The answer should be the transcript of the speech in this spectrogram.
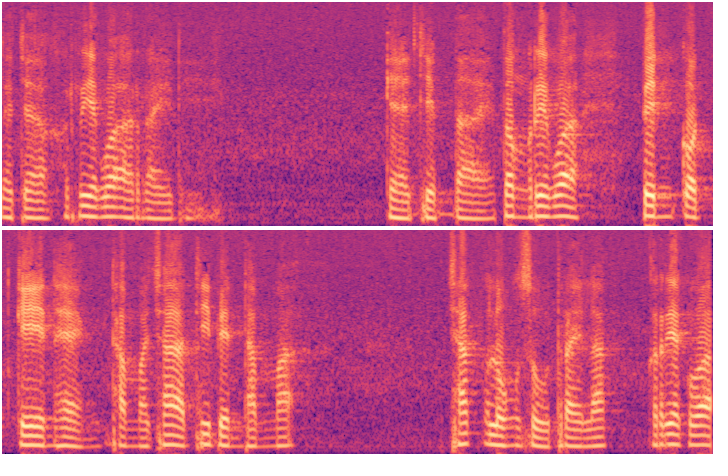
เราจะเรียกว่าอะไรดี แก่เจ็บตาย ต้องเรียกว่าเป็นกฎเกณฑ์แห่งธรรมชาติที่เป็นธรรมะ ชักลงสู่ไตรลักษณ์เรียกว่า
